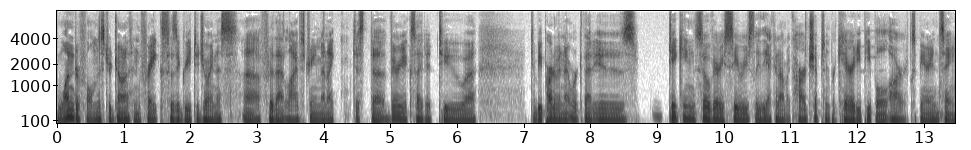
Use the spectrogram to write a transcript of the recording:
wonderful Mr. Jonathan Frakes has agreed to join us uh, for that live stream, and I just uh, very excited to uh, to be part of a network that is taking so very seriously the economic hardships and precarity people are experiencing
